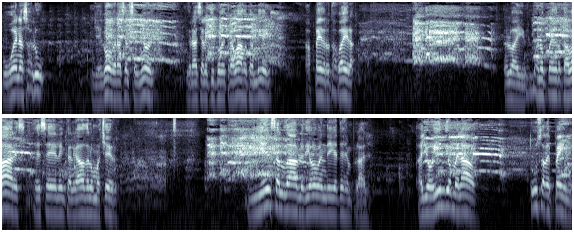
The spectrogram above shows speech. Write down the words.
Buena salud. Llegó, gracias al Señor. Gracias al equipo de trabajo también. A Pedro Tavera. Míralo ahí, mi hermano Pedro Tavares, es el encargado de los macheros. Bien saludable, Dios lo bendiga este ejemplar. Ayo indio melao. Tusa de peine.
